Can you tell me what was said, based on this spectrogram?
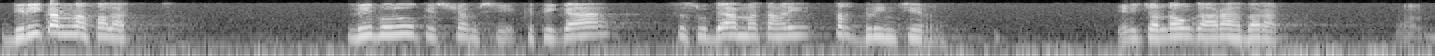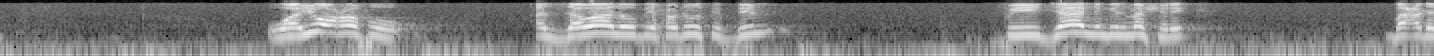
Dirikanlah salat liduluki syamsi ketika sesudah matahari tergelincir. Ini condong ke arah barat. Wa yu'rafu az-zawalu bi dil fi janibil masyriq ba'da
